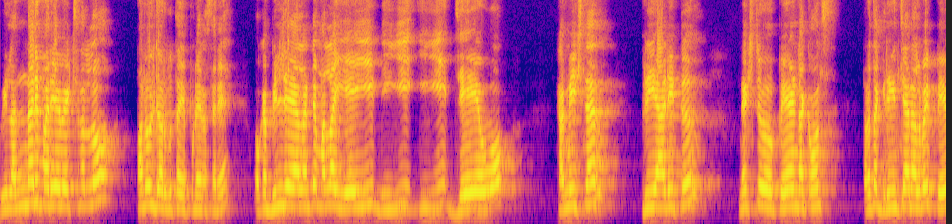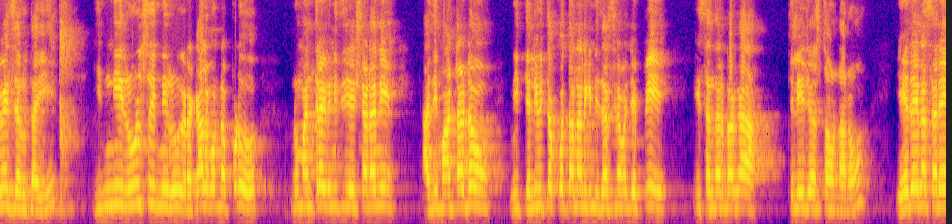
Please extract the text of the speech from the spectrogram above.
వీళ్ళందరి పర్యవేక్షణలో పనులు జరుగుతాయి ఎప్పుడైనా సరే. ఒక బిల్ చేయాలంటే మళ్ళీ AE DE EE JO commissioner pre audit next pay and accounts తర్వాత గ్రీన్ ఛానల్ పై పేమెంట్స్ జరుగుతాయి. ఇన్ని రూల్స్ ఇన్ని రకాలుగా ఉన్నప్పుడు నువ్వు మంత్రి అవినీతి చేసినాడని అది మాట్లాడడం నీ తెలివి తక్కువతనానికి నిదర్శనం అని చెప్పి ఈ సందర్భంగా తెలియజేస్తూ ఉన్నాను. ఏదైనా సరే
